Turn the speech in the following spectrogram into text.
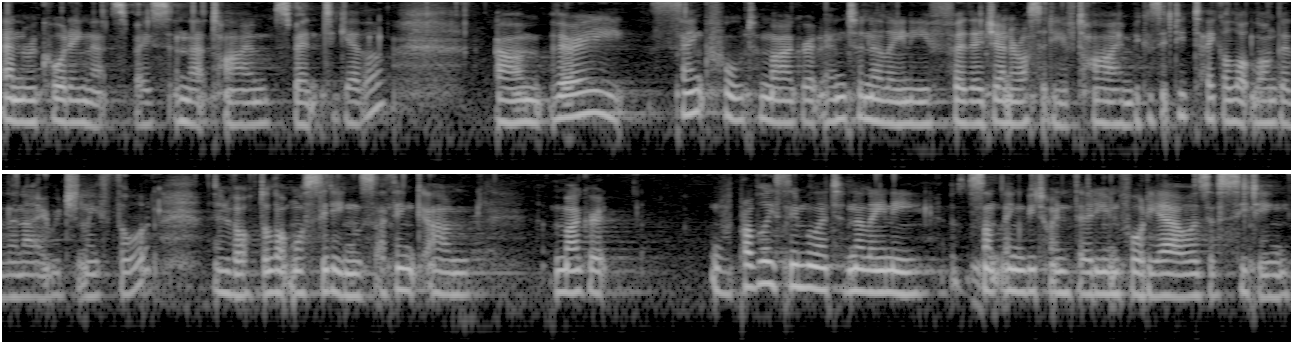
and recording that space and that time spent together. Um, very thankful to Margaret and to Nalini for their generosity of time because it did take a lot longer than I originally thought. It involved a lot more sittings. I think um, Margaret, probably similar to Nalini, something between 30 and 40 hours of sitting.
